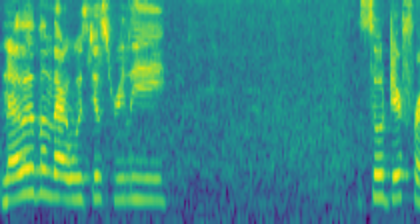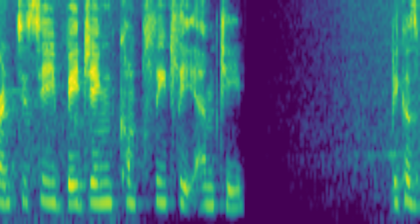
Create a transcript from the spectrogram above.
and other than that, it was just really so different to see Beijing completely empty because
